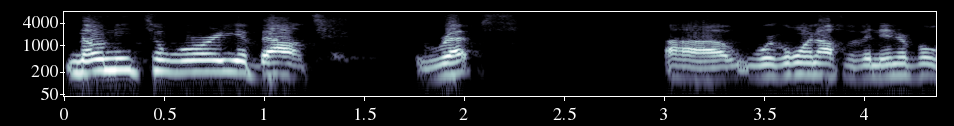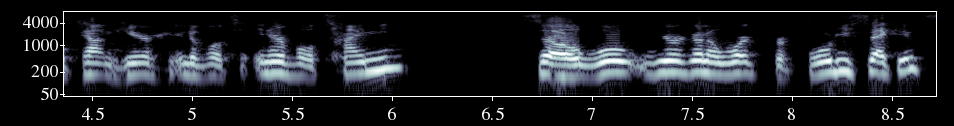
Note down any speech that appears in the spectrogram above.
no need to worry about reps. Uh, we're going off of an interval count here, interval to interval timing. So we'll, we're going to work for 40 seconds,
